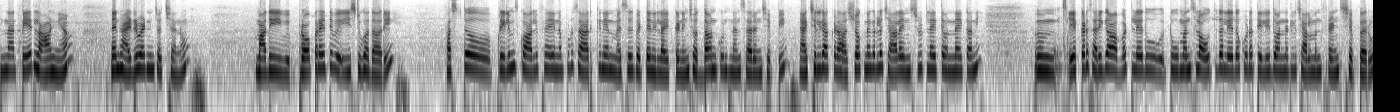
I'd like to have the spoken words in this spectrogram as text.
నా పేరు లావణ్య. నేను హైదరాబాద్ నుంచి వచ్చాను. మాది ప్రాపర్ అయితే east Godavari. First prelims qualify అయినప్పుడు సార్కి నేను మెసేజ్ పెట్టాను ఇలా ఇక్కడి నుంచి వద్దాం అనుకుంటున్నాను సార్ అని చెప్పి. యాక్చువల్గా అక్కడ అశోక్ నగర్లో చాలా ఇన్స్టిట్యూట్లు అయితే ఉన్నాయి కానీ ఎక్కడ సరిగా అవ్వట్లేదు టూ మంత్స్లో అవుతుందో లేదో కూడా తెలియదు అన్నట్లు చాలామంది ఫ్రెండ్స్ చెప్పారు.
